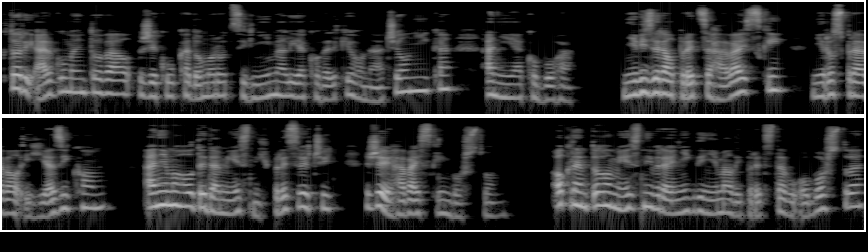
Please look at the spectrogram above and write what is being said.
ktorý argumentoval, že kúka domorodci vnímali ako veľkého náčelníka a nie ako boha. Nevyzeral predsa havajsky, nerozprával ich jazykom a nemohol teda miestnych presvedčiť, že je havajským božstvom. Okrem toho miestni vraj nikdy nemali predstavu o božstve,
